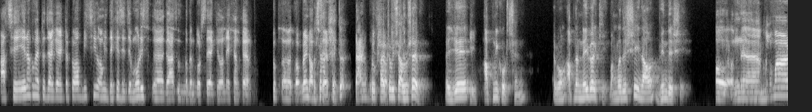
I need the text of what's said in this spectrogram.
আছে এরকম একটা জায়গায় একটা টপ বিছিও আমি দেখেছি যে মরিচ গাছ উৎপাদন করছে একজন এখানকার গভর্নমেন্ট আচ্ছা অফিসার একটা বিষয় আলম সাহেব এই যে আপনি করছেন এবং আপনার নেইবার কি? বাংলাদেশি না ভিনদেশি? আমার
